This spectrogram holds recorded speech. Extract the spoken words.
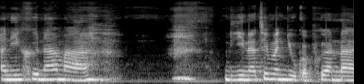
อันนี้คือหน้ามา ดีนะที่มันอยู่กับเพื่อนได้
